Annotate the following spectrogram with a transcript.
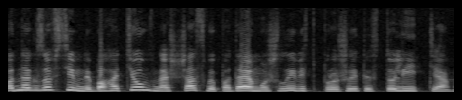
Однак зовсім небагатьом в наш час випадає можливість прожити століття.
